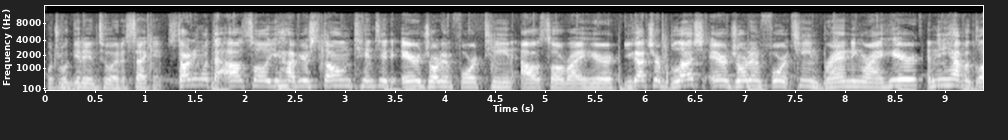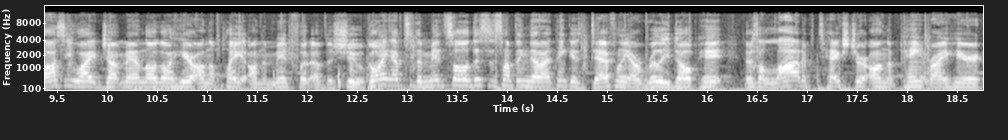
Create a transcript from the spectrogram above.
which we'll get into in a second. Starting with the outsole, you have your stone tinted Air Jordan 14 outsole right here. You got your blush Air Jordan 14 branding right here, and then you have a glossy white Jumpman logo here on the plate on the midfoot of the shoe. Going up to the midsole, this is something that I think is definitely a really dope hit. There's a lot of texture on the paint right here,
